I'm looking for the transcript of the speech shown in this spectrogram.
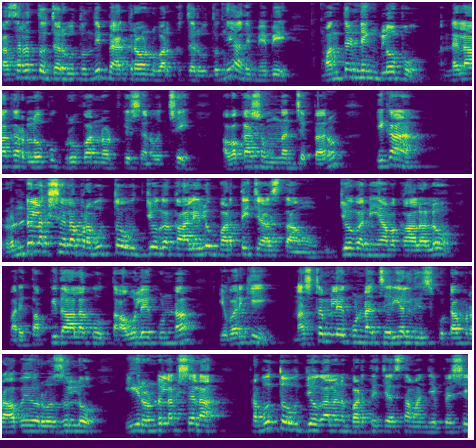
కసరత్తు జరుగుతుంది బ్యాక్గ్రౌండ్ వర్క్ జరుగుతుంది. అది మేబీ మంత్ ఎండింగ్ లోపు నెలాఖరు లోపు గ్రూప్ వన్ నోటిఫికేషన్ వచ్చే అవకాశం ఉందని చెప్పారు. ఇక రెండు లక్షల ప్రభుత్వ ఉద్యోగ ఖాళీలు భర్తీ చేస్తాము. ఉద్యోగ నియామకాలలో మరి తప్పిదాలకు తావు లేకుండా ఎవరికి నష్టం లేకుండా చర్యలు తీసుకుంటాం. రాబోయే రోజుల్లో ఈ రెండు లక్షల ప్రభుత్వ ఉద్యోగాలను భర్తీ చేస్తామని చెప్పేసి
